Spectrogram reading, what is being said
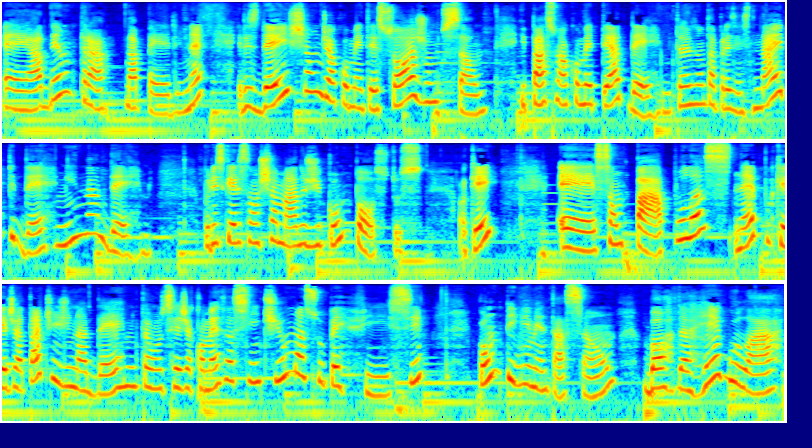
é, adentrar na pele, né? Eles deixam de acometer só a junção e passam a acometer a derme. Então, eles vão estar presentes na epiderme e na derme. Por isso que eles são chamados de compostos, ok? É, são pápulas, né? Porque já está atingindo a derme, então você já começa a sentir uma superfície com pigmentação, borda regular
